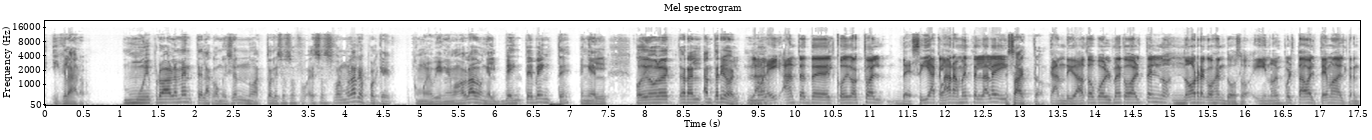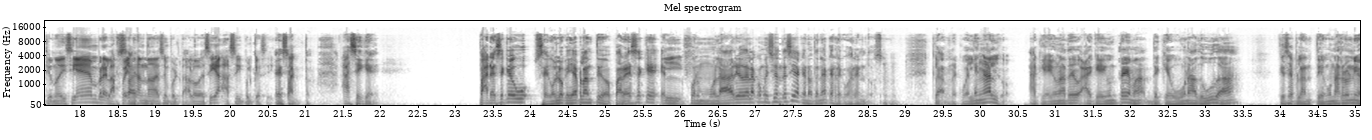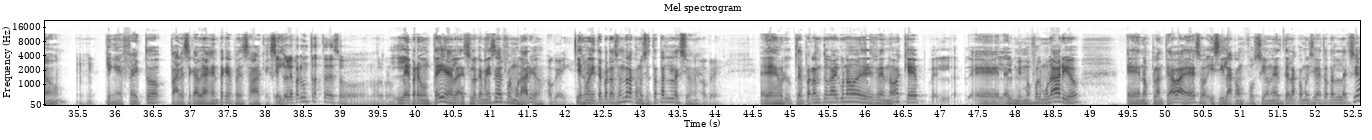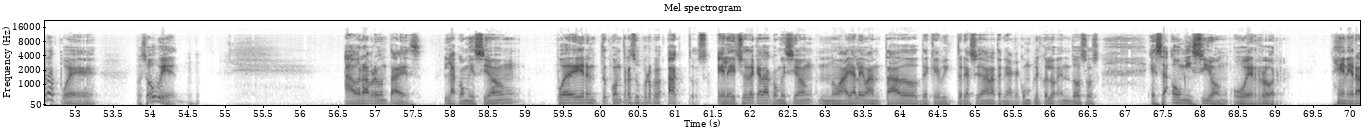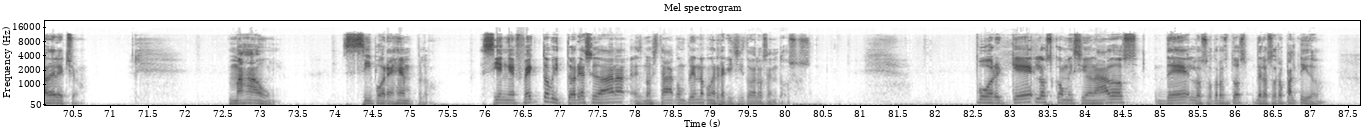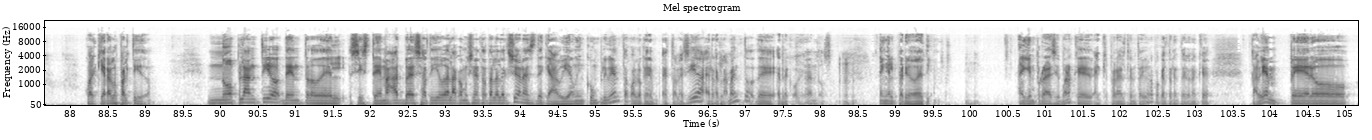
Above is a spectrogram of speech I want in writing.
Y claro, muy probablemente la comisión no actualizó esos, esos formularios porque, como bien hemos hablado, en el 2020, en el código electoral anterior, La no- ley antes del código actual decía claramente en la ley Exacto. candidato por método alterno no recoge endoso. Y no importaba el tema del 31 de diciembre, las fechas, nada de eso importaba. Lo decía así porque sí. Exacto. Así que parece que hubo, según lo que ella planteó, parece que el formulario de la comisión decía que no tenía que recoger endoso. Ujú. Claro, recuerden algo. Aquí hay, una aquí hay un tema de que hubo una duda que se planteó en una reunión que en efecto parece que había gente que pensaba que ¿Y sí. tú le preguntaste eso o no le preguntaste? Le pregunté y eso es lo que me dice el formulario. Ok. Que es una interpretación de la Comisión Estatal de Elecciones. Ok. Eh, usted planteó en alguna vez, dice, no, es que el, el- el mismo formulario eh, nos planteaba eso. Y si la confusión es de la Comisión Estatal de Elecciones, pues, pues be it. Ahora la pregunta es, ¿la comisión puede ir en contra de sus propios actos? El hecho de que la comisión no haya levantado de que Victoria Ciudadana tenía que cumplir con los endosos, esa omisión o error genera derecho. Más aún, si por ejemplo, si en efecto Victoria Ciudadana eh, no estaba cumpliendo con el requisito de los endosos, ¿por qué los comisionados de los otros dos, de los otros partidos, cualquiera de los partidos, no planteó dentro del sistema adversativo de la Comisión Estatal de Elecciones de que había un incumplimiento con lo que establecía el reglamento de recogido de endosos Ujú. en el periodo de tiempo? Alguien podrá decir, bueno, es que hay que esperar el 31 porque el 31 es que está bien, pero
